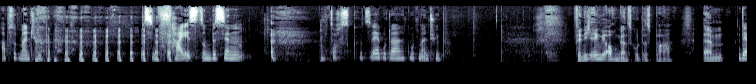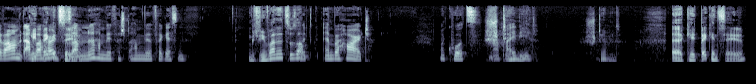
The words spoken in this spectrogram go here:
Absolut mein Typ. bisschen feist, so ein bisschen. Doch, sehr guter, gut mein Typ. Finde ich irgendwie auch ein ganz gutes Paar. Ähm, Der war mal mit Amber Heard zusammen, ne? Haben wir, haben wir vergessen. mit wem war der zusammen? Mit Amber Heard. Mal kurz. Nach Heidi. Stimmt. Äh, Kate Beckinsale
